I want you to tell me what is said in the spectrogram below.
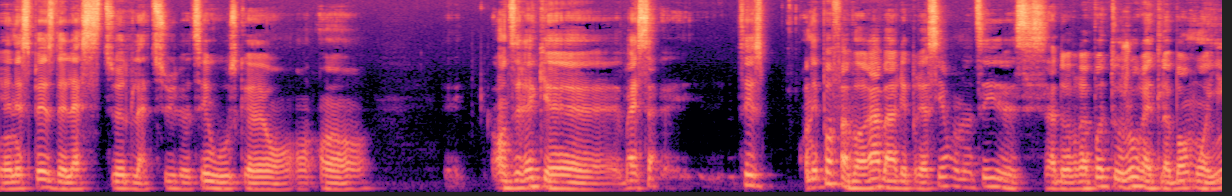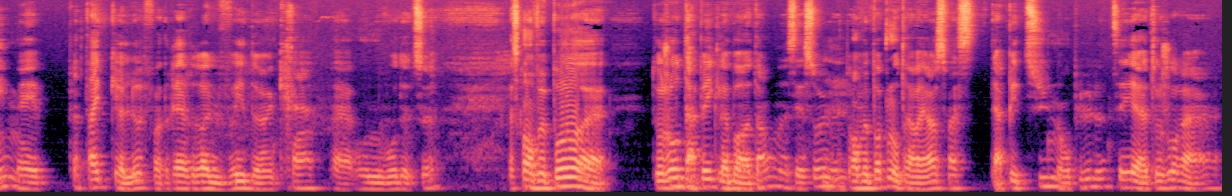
il y a une espèce de lassitude là-dessus, là, tu sais, où ce que on, on, on, dirait que ben ça tu sais, on n'est pas favorable à la répression, là, tu sais, ça devrait pas toujours être le bon moyen, mais peut-être que là, il faudrait relever d'un cran euh, au niveau de ça. Parce qu'on veut pas euh, toujours taper avec le bâton, c'est sûr. là. On veut pas que nos travailleurs se fassent taper dessus non plus, là, tu sais, euh, toujours à-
